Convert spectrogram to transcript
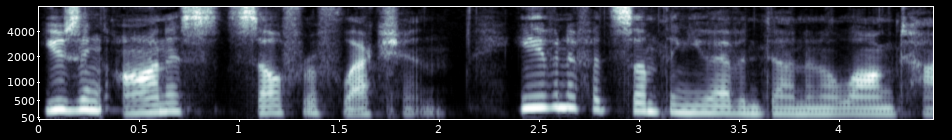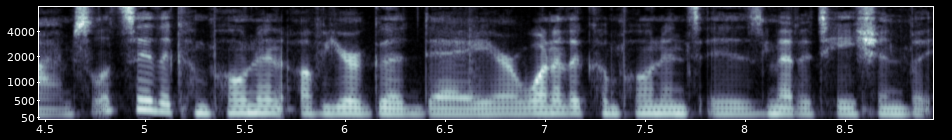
Using honest self reflection, even if it's something you haven't done in a long time. So let's say the component of your good day, or one of the components is meditation, but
